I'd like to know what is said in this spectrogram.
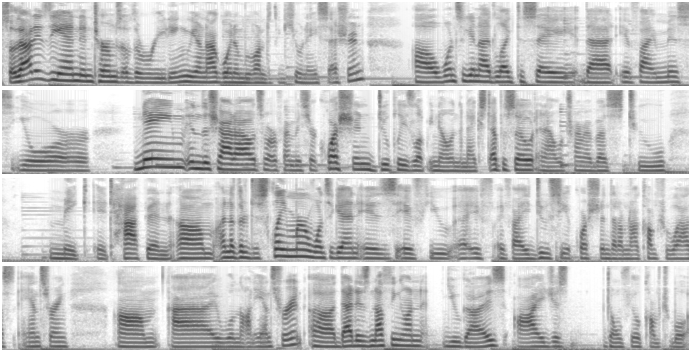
So that is the end in terms of the reading. We are now going to move on to the Q&A session. Uh, once again, I'd like to say that if I miss your name in the shoutouts or if I miss your question, do please let me know in the next episode and I will try my best to make it happen. Um, another disclaimer, once again, is if you uh, if if I do see a question that I'm not comfortable as- answering, um, I will not answer it. Uh, that is nothing on you guys. I just don't feel comfortable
